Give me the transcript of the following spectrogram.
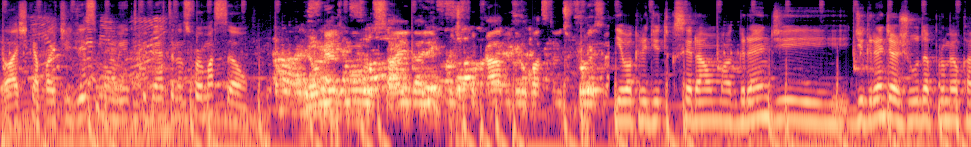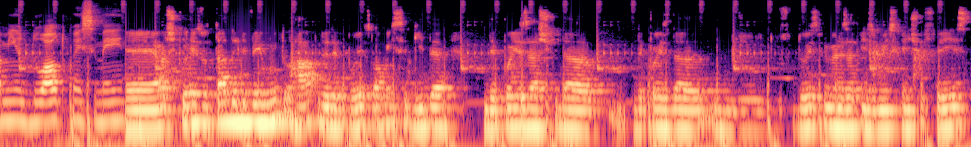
eu acho que é a partir desse momento que vem a transformação. Eu mesmo saí dali fortificado, ganhou bastante força. E eu acredito que será uma grande, de grande ajuda para o meu caminho do autoconhecimento. É, acho que o resultado ele veio muito rápido depois, logo em seguida, depois acho que da, depois da, de, dos dois primeiros atendimentos que a gente fez,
